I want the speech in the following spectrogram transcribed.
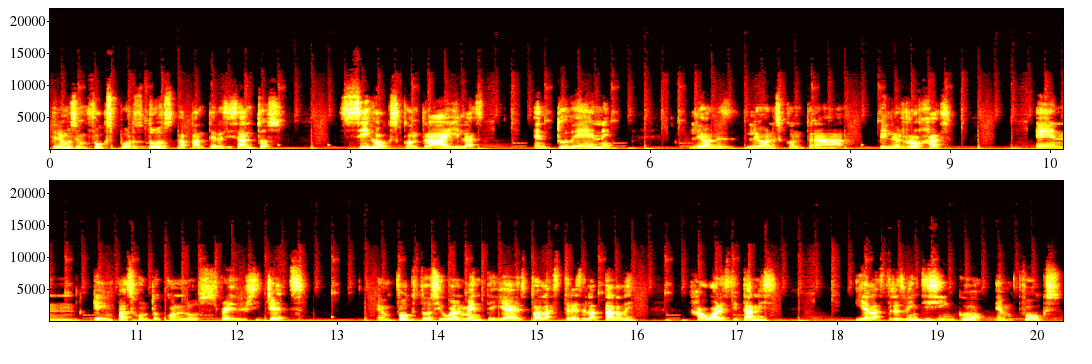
Tenemos en Fox Sports 2 a Panteras y Santos. Seahawks contra Águilas en 2DN. Leones, Leones contra Piles Rojas en Game Pass junto con los Raiders y Jets. En Fox 2 igualmente ya esto a las 3 de la tarde. Jaguares Titanes. Y a las 3.25 en Fox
